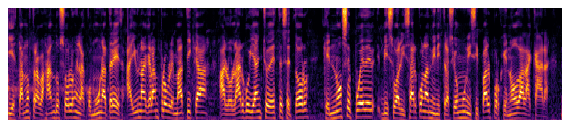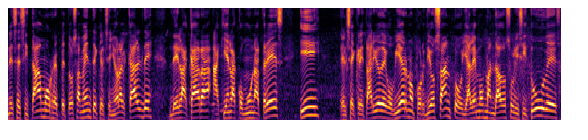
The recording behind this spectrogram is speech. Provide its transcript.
y estamos trabajando solos en la Comuna 3. Hay una gran problemática a lo largo y ancho de este sector que no se puede visualizar con la administración municipal porque no da la cara. Necesitamos respetuosamente que el señor alcalde dé la cara aquí en la Comuna 3 y el secretario de gobierno, por Dios santo, ya le hemos mandado solicitudes,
